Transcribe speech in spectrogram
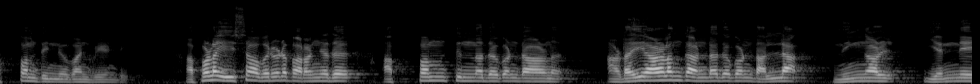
അപ്പം തിന്നുവാൻ വേണ്ടി. അപ്പോൾ ഈശോ അവരോട് പറഞ്ഞത് അപ്പം തിന്നത് കൊണ്ടാണ് അടയാളം കണ്ടത് കൊണ്ടല്ല നിങ്ങൾ എന്നെ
